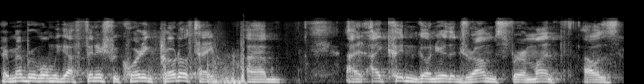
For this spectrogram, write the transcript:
I remember when we got finished recording Prototype. Um, I, I, couldn't go near the drums for a month. I was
